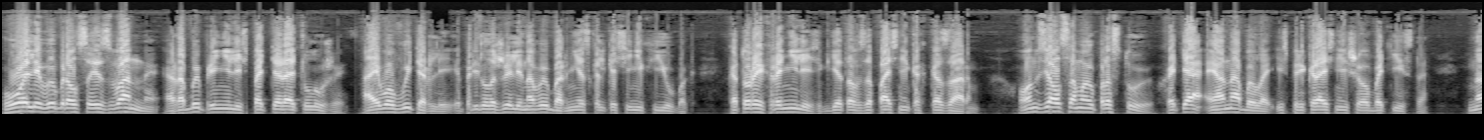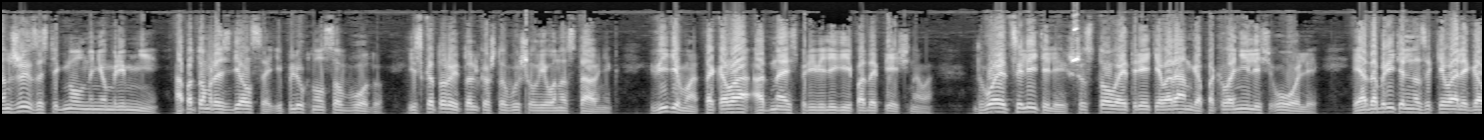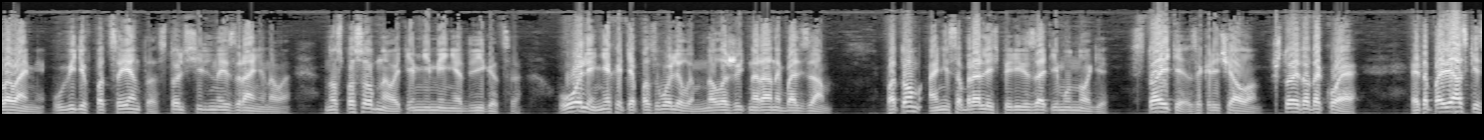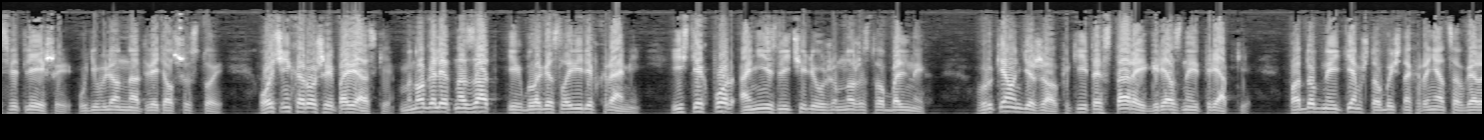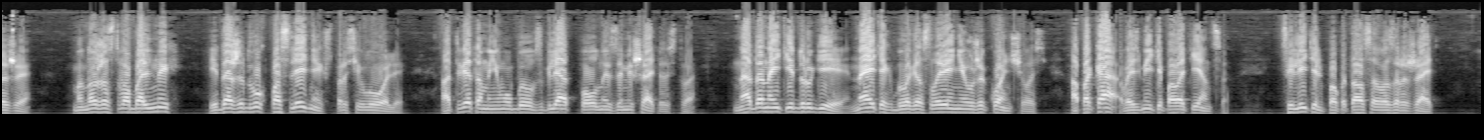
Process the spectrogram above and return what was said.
Уолли выбрался из ванны, рабы принялись подтирать лужи, а его вытерли и предложили на выбор несколько синих юбок, которые хранились где-то в запасниках казарм. Он взял самую простую, хотя и она была из прекраснейшего батиста. Нанжи застегнул на нем ремни, а потом разделся и плюхнулся в воду, из которой только что вышел его наставник. Видимо, такова одна из привилегий подопечного. Двое целителей шестого и третьего ранга поклонились Уолли и одобрительно закивали головами, увидев пациента, столь сильно израненного, но способного, тем не менее, двигаться. Уолли нехотя позволил им наложить на раны бальзам. Потом они собрались перевязать ему ноги. «Стойте!» — закричал он. «Что это такое?» «Это повязки светлейшие», — удивленно ответил шестой. «Очень хорошие повязки. Много лет назад их благословили в храме, и с тех пор они излечили уже множество больных. В руке он держал какие-то старые грязные тряпки, подобные тем, что обычно хранятся в гараже. «Множество больных? И даже двух последних?» — спросил Уолли. Ответом ему был взгляд полный замешательства. «Надо найти другие, на этих благословение уже кончилось. А пока возьмите полотенце». Целитель попытался возражать.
